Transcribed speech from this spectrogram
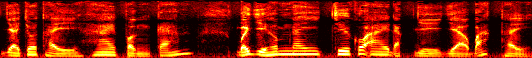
và cho thầy hai phần cám bởi vì hôm nay chưa có ai đặt gì vào bát thầy.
